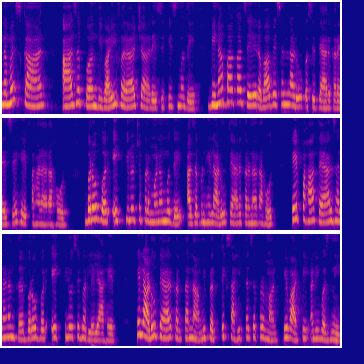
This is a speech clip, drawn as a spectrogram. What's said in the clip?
नमस्कार. आज आपण दिवाळी फराळच्या रेसिपीजमध्ये बिना पाकाचे रवा बेसन लाडू कसे तयार करायचे हे पाहणार आहोत. बरोबर एक किलोच्या प्रमाणामध्ये आज आपण हे लाडू तयार करणार आहोत. हे पहा तयार झाल्यानंतर बरोबर एक किलोचे भरलेले आहेत. हे लाडू तयार करताना मी प्रत्येक साहित्याचं प्रमाण हे वाटी आणि वजनी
